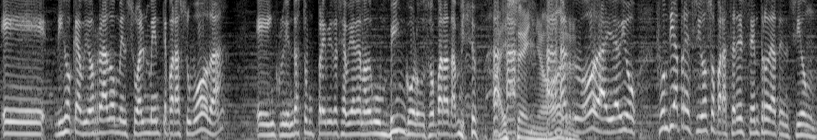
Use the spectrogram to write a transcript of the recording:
Eh, dijo que había ahorrado mensualmente para su boda. eh, incluyendo hasta un premio que se había ganado en un bingo, lo usó para también para, Ay, señor. para su boda. Y ella dijo, fue un día precioso para ser el centro de atención.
